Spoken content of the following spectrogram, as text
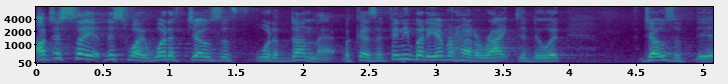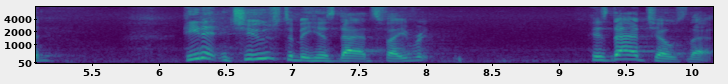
I'll just say it this way what if Joseph would have done that? Because if anybody ever had a right to do it, Joseph did. He didn't choose to be his dad's favorite, his dad chose that.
